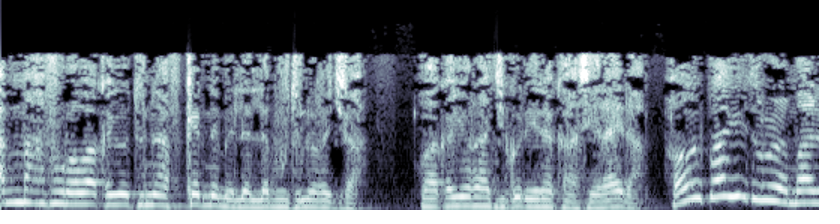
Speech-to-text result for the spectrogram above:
amma hafuura Waaqayyootu naaf kenname lallabuutu narra jira. Waaqayyo raajii godhee na kaaseeraa jedha. Baay'ee ture maal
